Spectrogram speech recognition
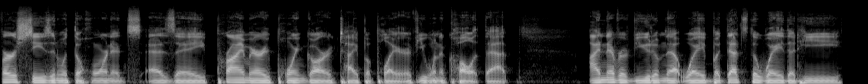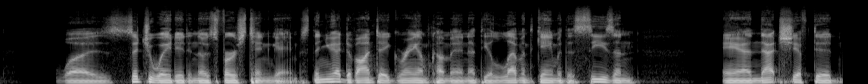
first season with the Hornets as a primary point guard type of player, if you want to call it that. I never viewed him that way, but that's the way that he was situated in those first 10 games. Then you had Devonte Graham come in at the 11th game of the season, and that shifted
